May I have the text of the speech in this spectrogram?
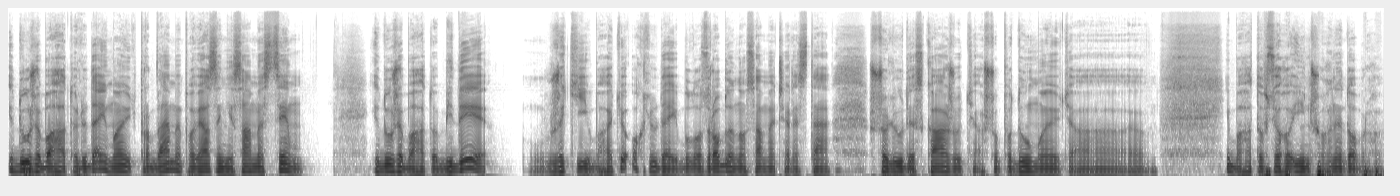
І дуже багато людей мають проблеми пов'язані саме з цим. І дуже багато біди в житті багатьох людей було зроблено саме через те, що люди скажуть, а що подумають, а... і багато всього іншого недоброго.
